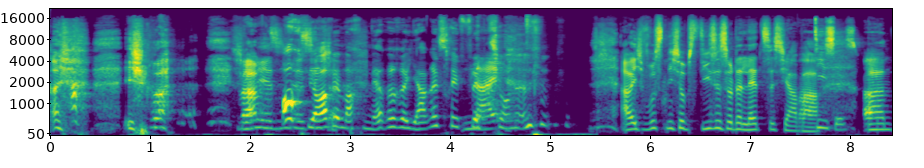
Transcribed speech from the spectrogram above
ich war, ich war mir jetzt nicht Ach ja, sicher. wir machen mehrere Jahresreflexionen. Aber ich wusste nicht, ob es dieses oder letztes Jahr war. Dieses. Ähm,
